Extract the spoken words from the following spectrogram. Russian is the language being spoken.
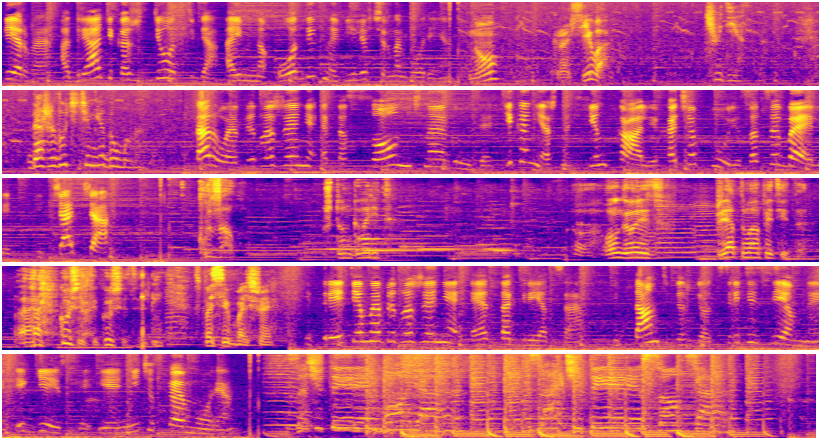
Первое. Адриатика ждет тебя, а именно отдых на вилле в Черногории. Ну, красиво. Чудесно. Даже лучше, чем я думала. Второе предложение – это солнечная Грузия. И, конечно, хинкали, хачапури, зацебели и ча-ча. Кузал. Что он говорит? Он говорит, приятного аппетита. Кушайте, кушайте. Спасибо большое. И третье мое предложение – это Греция. И там тебя ждет Средиземное, Эгейское и Ионическое море. За четыре моря, за четыре солнца.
